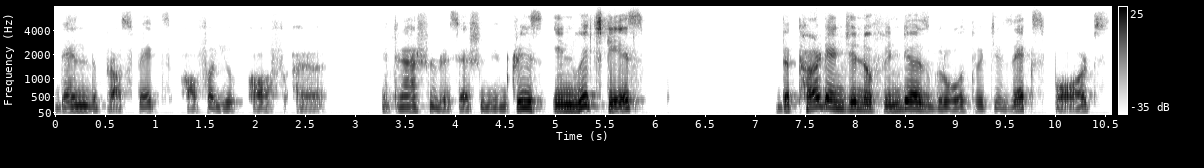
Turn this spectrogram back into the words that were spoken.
then the prospects offer you of a international recession increase. In which case, the third engine of India's growth, which is exports,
